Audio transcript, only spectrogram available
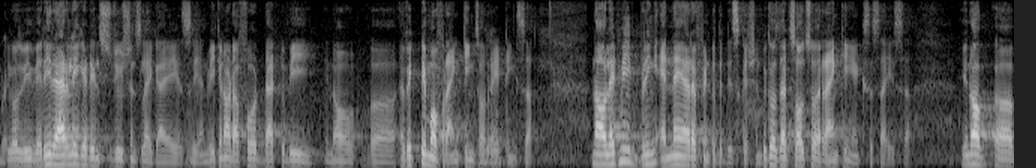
Right. Because we very rarely get institutions like IISc, and we cannot afford that to be, you know, uh, a victim of rankings or yeah. ratings. Now, let me bring NIRF into the discussion, because that's also a ranking exercise. You know, uh,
